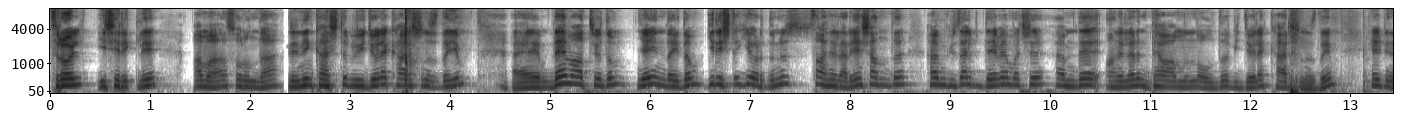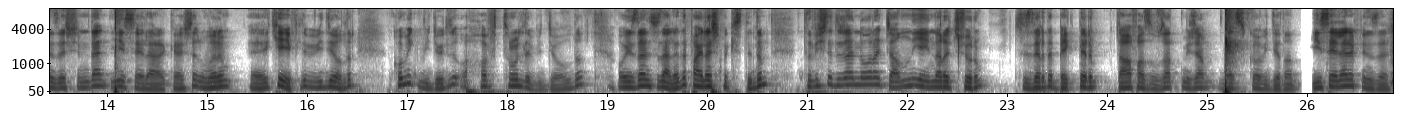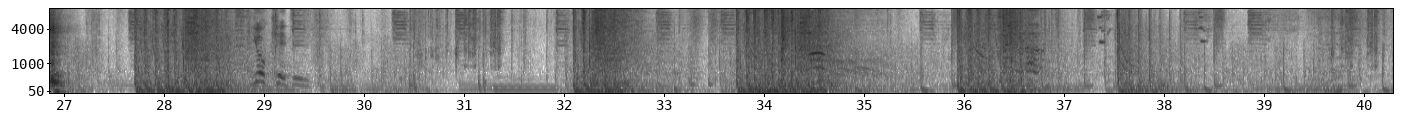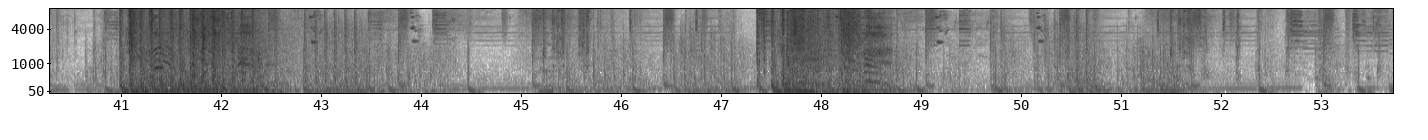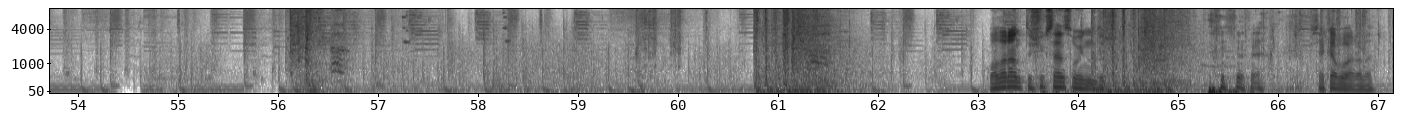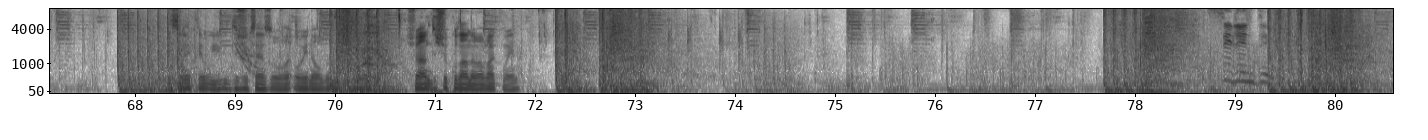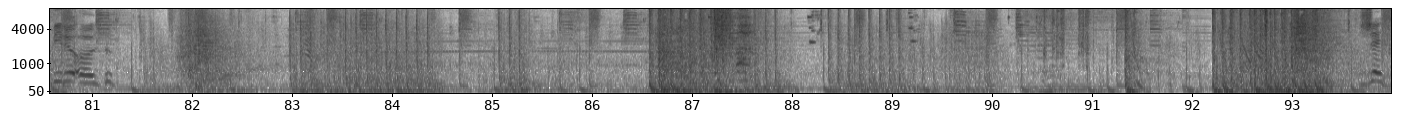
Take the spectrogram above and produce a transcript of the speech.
troll içerikli ama sonunda birinin kaçtığı bir videoyla karşınızdayım. Ee, DM atıyordum, yayındaydım. Girişte gördünüz sahneler yaşandı. Hem güzel bir DM maçı hem de sahnelerin devamının olduğu videoyla karşınızdayım. Hepinize şimdiden iyi seyirler arkadaşlar. Umarım e, keyifli bir video olur. Komik bir videoydu. Hafif troll de video oldu. O yüzden sizlerle de paylaşmak istedim. Twitch'te düzenli olarak canlı yayınlar açıyorum. Sizleri de beklerim. Daha fazla uzatmayacağım. Let's go videodan. İyi seyirler hepinize. yok edildi. Valorant düşük sens oyunudur. Şaka bu arada. Kesinlikle düşük sens oyun olduğunu düşünüyorum. Şu an düşük kullandığıma bakmayın.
